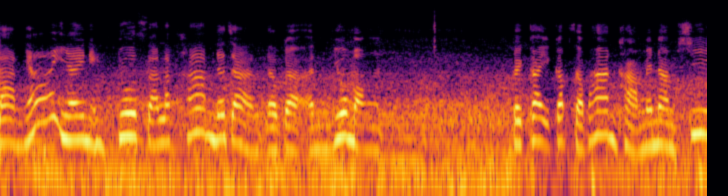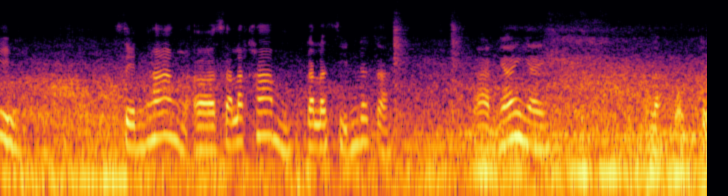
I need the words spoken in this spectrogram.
ร้านใหญ่ใหญ่นี่อยู่สารคามเด้อจ้ะแล้วก็อันอยู่มองใกล้ๆกับสะพานขามแม่น้ำชีเส้นทางเอ่อสารคามกาฬสินเด้อจ้ะร้านใหญ่ใหญ่ละพวกตุ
